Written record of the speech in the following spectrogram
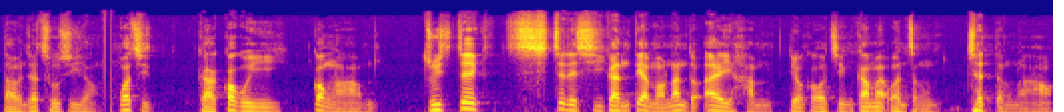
台湾遮处死哦。我是甲各位讲啦。最这这个时间点吼，咱着爱含中国情感爱完成切断啦吼。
